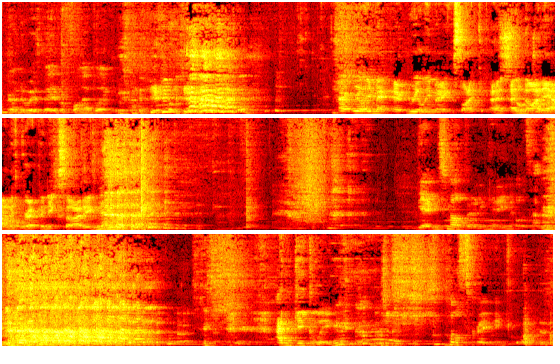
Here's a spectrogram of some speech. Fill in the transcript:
Underwear's made of a fire blanket. It really, ma- it really makes like a, a Stop night out with drawing. Greppin exciting. Yeah, if you smell burning hair, you know what's happening. and giggling. or screaming. Do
